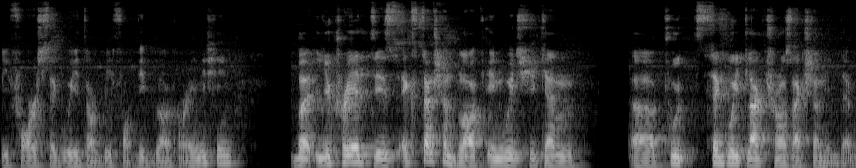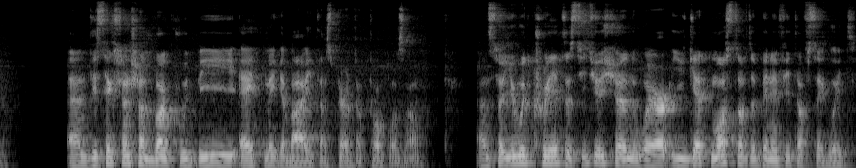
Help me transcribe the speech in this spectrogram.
before SegWit or before Big Block or anything. But you create this extension block in which you can uh, put SegWit-like transaction in them. And this extension block would be 8 megabyte as per the proposal. And so you would create a situation where you get most of the benefit of SegWit.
